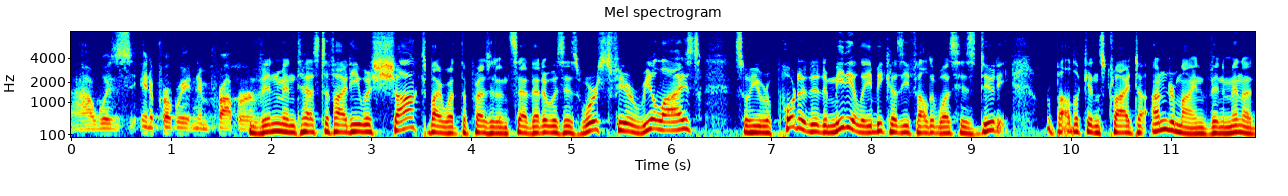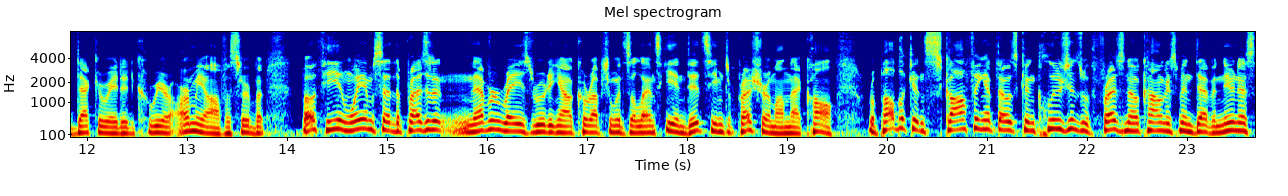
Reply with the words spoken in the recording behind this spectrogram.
uh, was inappropriate and improper. Vindman testified he was shocked by what the president said, that it was his worst fear realized, so he reported it immediately because he felt it was his duty. Republicans tried to undermine Vindman, a decorated career Army officer, but both he and Williams said the president never raised rooting out corruption with Zelensky and did seem to pressure pressure him on that call. Republicans scoffing at those conclusions, with Fresno Congressman Devin Nunes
